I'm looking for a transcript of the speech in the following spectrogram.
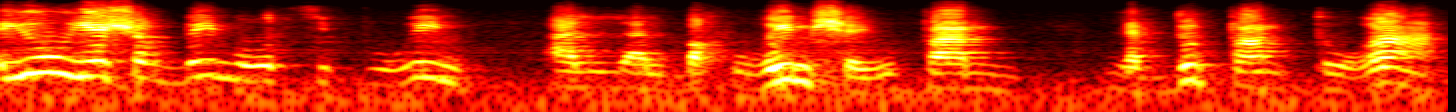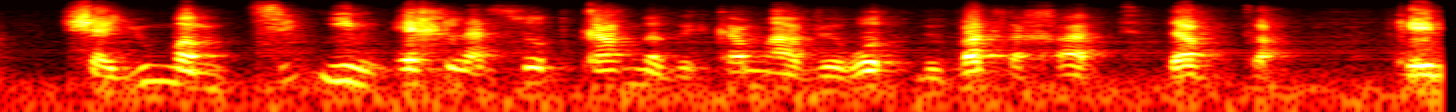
היו, יש הרבה מאוד סיפורים על, על בחורים שהיו פעם, למדו פעם תורה, שהיו ממציאים איך לעשות כמה וכמה עבירות בבת אחת דווקא. כן?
